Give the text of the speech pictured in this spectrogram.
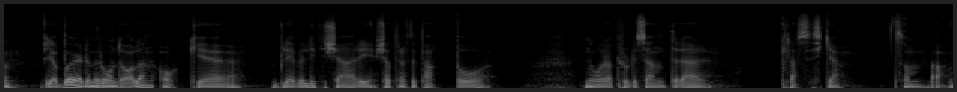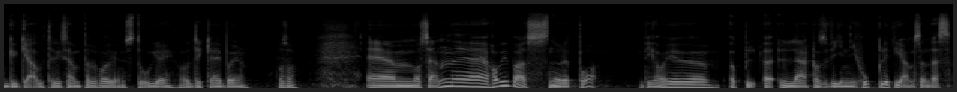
eh, jag började med Råndalen och eh, blev väl lite kär i Chateauneuf de Pape och några producenter där klassiska. Som ja, Gugal till exempel var ju en stor grej att dricka i början. Och, så. Ehm, och sen eh, har vi bara snurrat på. Vi har ju upp, lärt oss vin ihop lite grann sedan dess.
